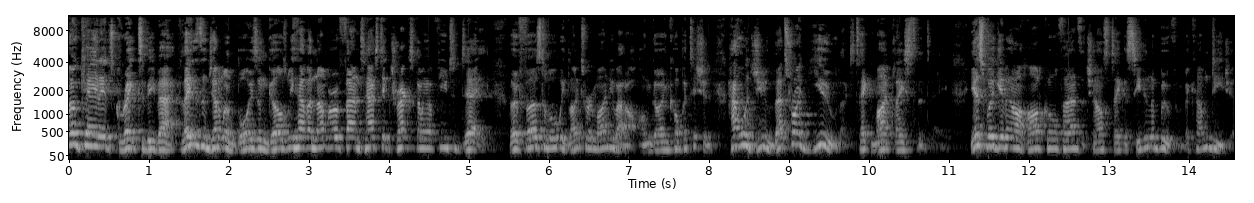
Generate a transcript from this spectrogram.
Okay, and it's great to be back. Ladies and gentlemen, boys and girls, we have a number of fantastic tracks coming up for you today. Though, first of all, we'd like to remind you about our ongoing competition. How would you, that's right, you, like to take my place today? Yes, we're giving our hardcore fans a chance to take a seat in the booth and become DJ.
